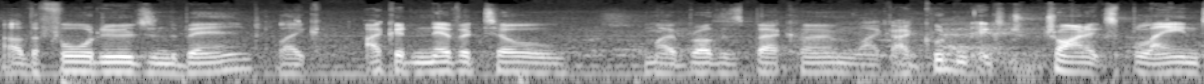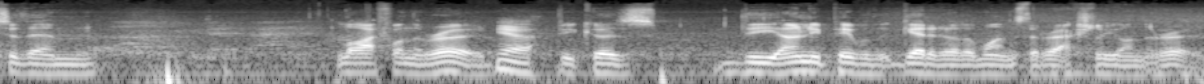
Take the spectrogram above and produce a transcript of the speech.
are the four dudes in the band. Like, I could never tell my brothers back home. Like, I couldn't ex- try and explain to them life on the road. Yeah. Because the only people that get it are the ones that are actually on the road.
